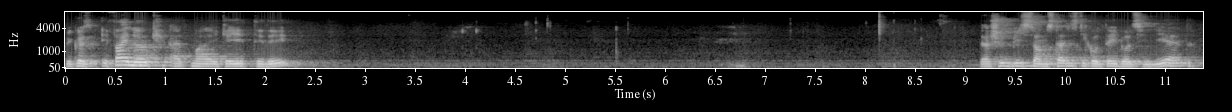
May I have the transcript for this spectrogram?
Because if I look at my cahier TD, there should be some statistical tables in the end.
